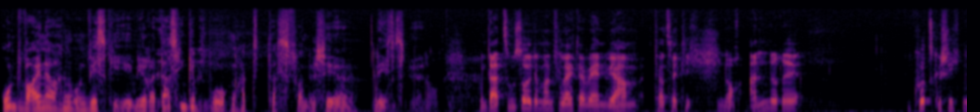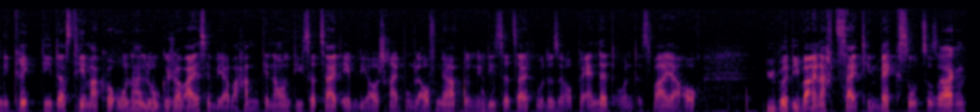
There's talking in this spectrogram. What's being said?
Und Weihnachten und Whisky. Wie er das hingebogen hat, das fand ich sehr lesenswert. Genau. Und dazu sollte man vielleicht erwähnen, wir haben tatsächlich noch andere Kurzgeschichten gekriegt, die das Thema Corona, logischerweise, wir aber haben genau in dieser Zeit eben die Ausschreibung laufen gehabt und in dieser Zeit wurde sie auch beendet und es war ja auch über die Weihnachtszeit hinweg sozusagen.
